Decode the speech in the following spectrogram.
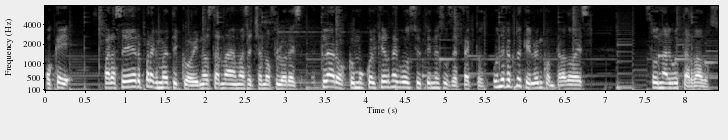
ok, para ser pragmático y no estar nada más echando flores, claro, como cualquier negocio tiene sus defectos. Un defecto que yo he encontrado es, son algo tardados.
